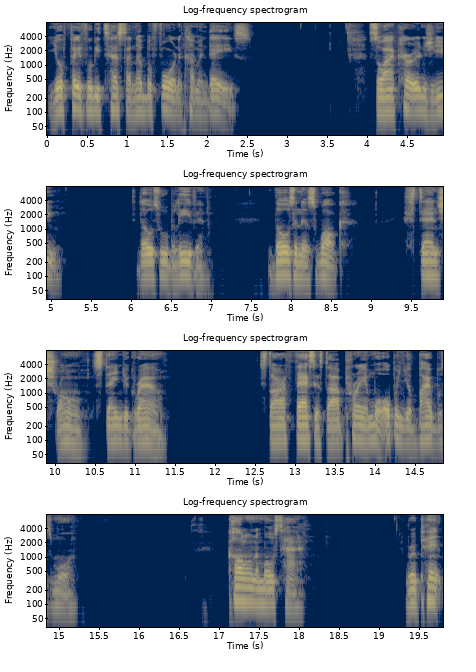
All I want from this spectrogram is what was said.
Your faith will be tested like never before in the coming days. So I encourage you, those who believe in, those in this walk, stand strong, stand your ground. Start fasting, start praying more, open your Bibles more. Call on the Most High. Repent.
